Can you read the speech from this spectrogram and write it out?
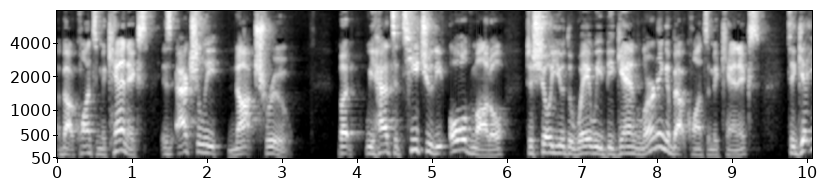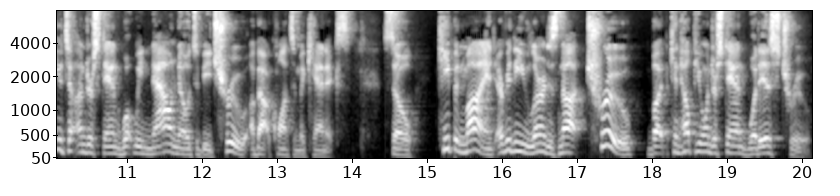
about quantum mechanics is actually not true. But we had to teach you the old model to show you the way we began learning about quantum mechanics to get you to understand what we now know to be true about quantum mechanics. So keep in mind, everything you learned is not true, but can help you understand what is true.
